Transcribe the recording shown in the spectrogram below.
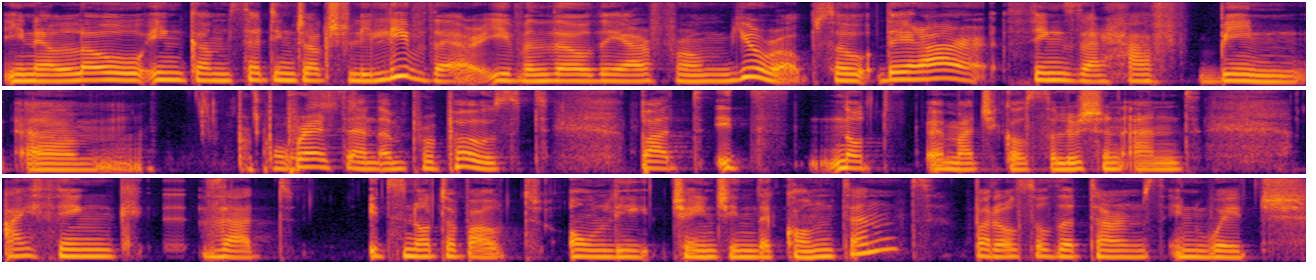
in a low income setting to actually live there, even though they are from Europe. So there are things that have been um, present and proposed, but it's not a magical solution. And I think that it's not about only changing the content, but also the terms in which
